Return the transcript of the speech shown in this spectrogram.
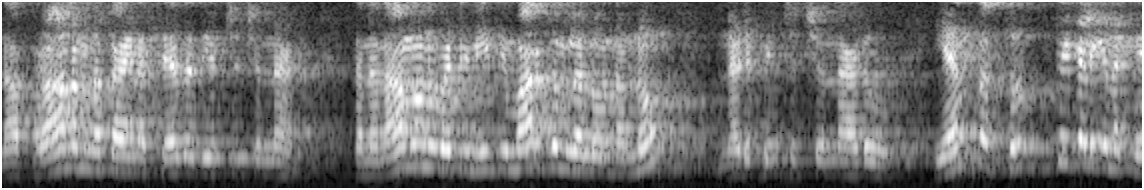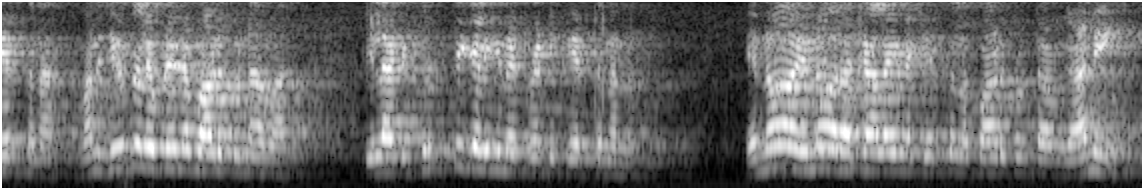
నా ప్రాణమునకు ఆయన సేద తీర్చుచున్నాడు. తన నామను బట్టి నీతి మార్గములలో నన్ను నడిపించుచున్నాడు. ఎంత తృప్తి కలిగిన కీర్తన! మన జీవితంలో ఎప్పుడైనా పాడుకున్నామా? ఇలాంటి తృప్తి కలిగినటువంటి కీర్తనను ఎన్నో ఎన్నో రకాలైన కీర్తనలు పాడుకుంటాం కానీ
